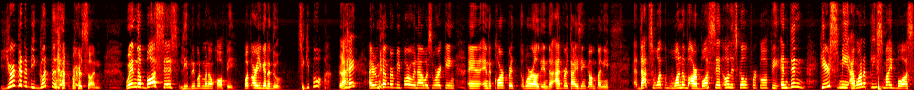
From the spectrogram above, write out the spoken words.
you're going to be good to that person. When the boss says, libre mo naman ng coffee, what are you gonna do? Sige po, right? I remember before when I was working in, in the corporate world, in the advertising company, that's what one of our boss said, oh, let's go for coffee. And then, here's me, I want to please my boss.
